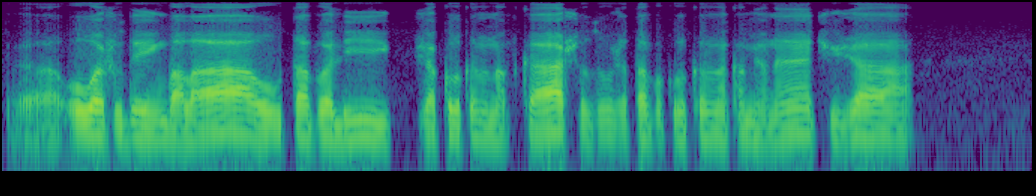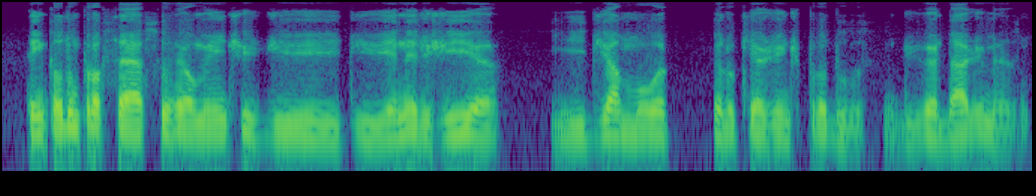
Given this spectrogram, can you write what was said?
uh, ou ajudei a embalar, ou estava ali já colocando nas caixas, ou já estava colocando na caminhonete, já tem todo um processo realmente de, de energia e de amor pelo que a gente produz, de verdade mesmo.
